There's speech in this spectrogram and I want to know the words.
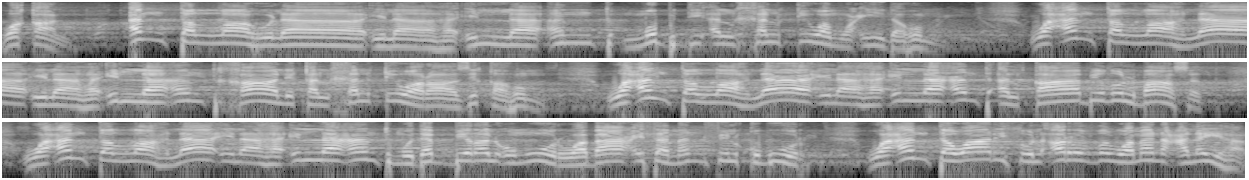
وقال أنت الله لا إله إلا أنت مبدئ الخلق ومعيدهم. وأنت الله لا إله إلا أنت خالق الخلق ورازقهم. وأنت الله لا إله إلا أنت القابض الباسط. وأنت الله لا إله إلا أنت مدبر الأمور وباعث من في القبور وأنت وارث الأرض ومن عليها.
